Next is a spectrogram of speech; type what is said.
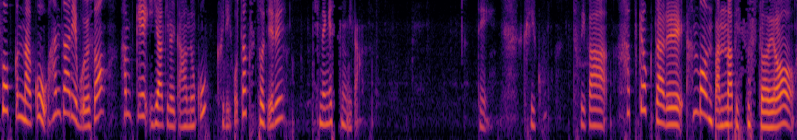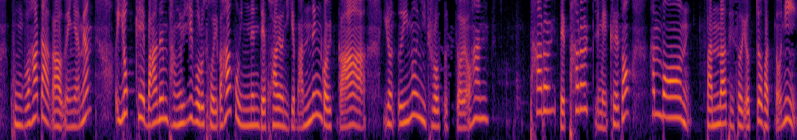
수업 끝나고 한 자리에 모여서 함께 이야기를 나누고 그리고 짝 스터디를 진행했습니다. 네. 그리고 저희가 합격자를 한 번 만나 뵀었어요. 공부하다가. 왜냐면, 이렇게 많은 방식으로 저희가 하고 있는데, 과연 이게 맞는 걸까? 이런 의문이 들었었어요. 한 8월? 네, 8월쯤에. 그래서 한번 만나 뵈서 여쭤봤더니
